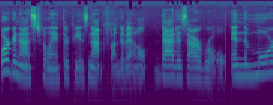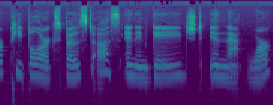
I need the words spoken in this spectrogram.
Organized philanthropy is not fundamental. That is our role. And the more people are exposed to us and engaged in that work,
